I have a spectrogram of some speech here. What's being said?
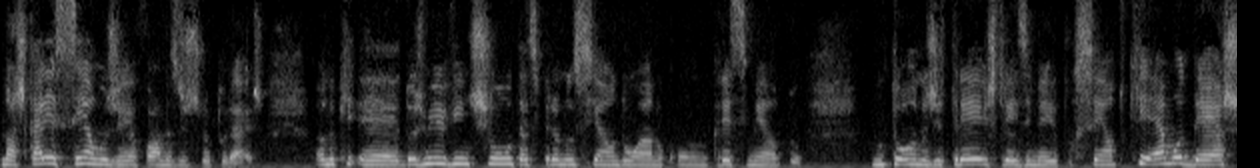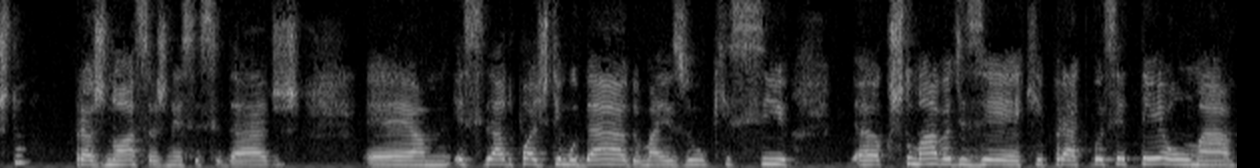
Nós carecemos de reformas estruturais. Ano que, é, 2021 está se pronunciando um ano com um crescimento em torno de 3, 3,5%, que é modesto para as nossas necessidades. É, esse dado pode ter mudado, mas o que se uh, costumava dizer é que para você ter uma,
